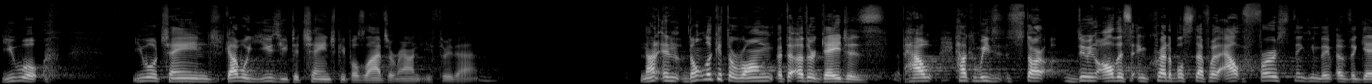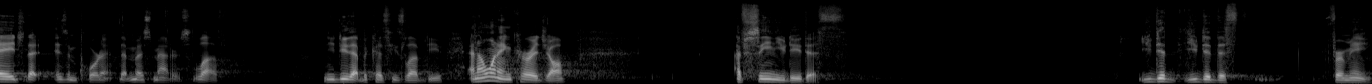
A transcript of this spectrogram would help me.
You will, you will change, God will use you to change people's lives around you through that. Not, and don't look at the wrong, at the other gauges how, how can we start doing all this incredible stuff without first thinking of the gauge that is important, that most matters love. And you do that because He's loved you. And I want to encourage y'all. I've seen you do this. You did, you did this for me.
